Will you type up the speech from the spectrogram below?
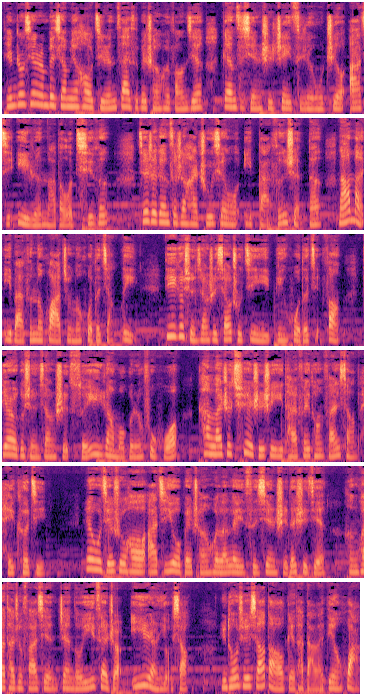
田中星人被消灭后，几人再次被传回房间。Gans 显示这一次任务只有阿基一人拿到了七分。接着 Gans 上还出现了一百分选单，拿满一百分的话就能获得奖励。第一个选项是消除记忆并获得解放，第二个选项是随意让某个人复活。看来这确实是一台非同凡响的黑科技。任务结束后，阿基又被传回了类似现实的世界。很快他就发现战斗衣在这儿依然有效。女同学小岛给他打来电话，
